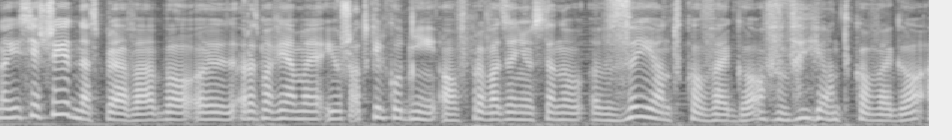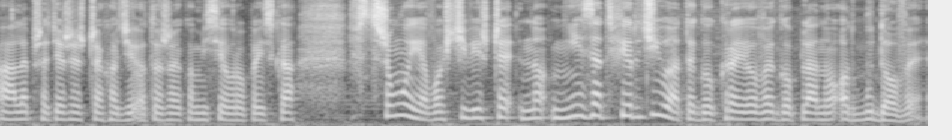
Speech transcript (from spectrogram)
No jest jeszcze jedna sprawa, bo y, rozmawiamy już od kilku dni o wprowadzeniu stanu wyjątkowego, wyjątkowego, ale przecież jeszcze chodzi o to, że Komisja Europejska wstrzymuje, właściwie jeszcze no, nie zatwierdziła tego krajowego planu odbudowy.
